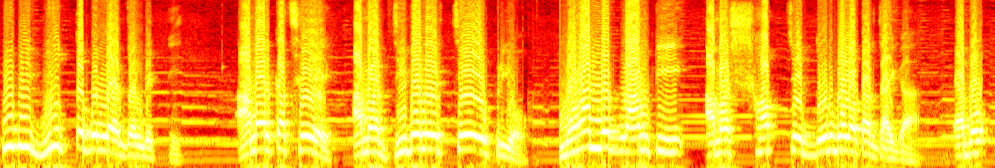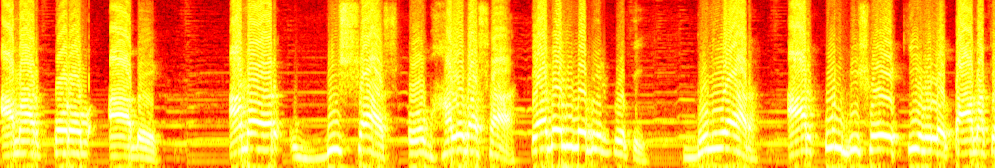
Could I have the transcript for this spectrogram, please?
খুবই গুরুত্বপূর্ণ একজন ব্যক্তি। আমার কাছে আমার জীবনের চেয়েও প্রিয়। মোহাম্মদ নামটি আমার সবচেয়ে দুর্বলতার জায়গা এবং আমার পরম আবেগ। আমার বিশ্বাস ও ভালোবাসা কেবলই নবীর প্রতি। দুনিয়ার আর কোন বিষয়ে কি হলো তা আমাকে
